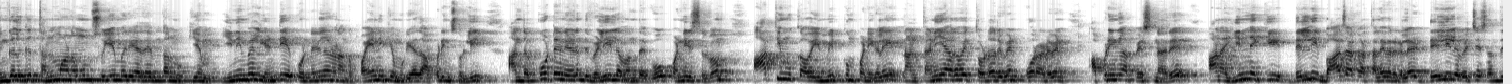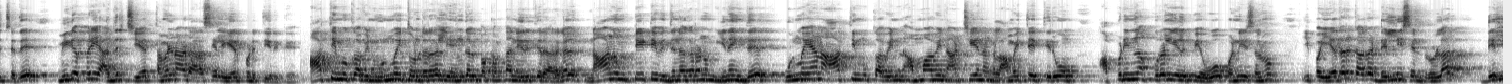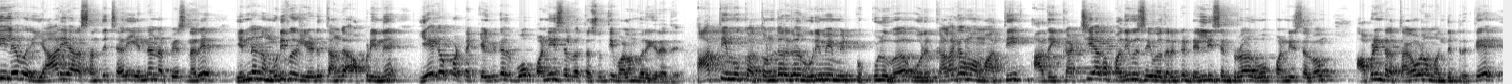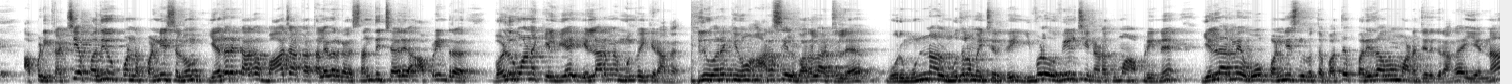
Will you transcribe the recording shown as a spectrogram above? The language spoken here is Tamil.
எங்களுக்கு தன்மானமும் சுயமரியாதையும் தான் முக்கியம். இனிமேல் என்டிஏ கூட்டணியில் நாங்கள் பயணிக்க முடியாது அப்படின்னு சொல்லி அந்த கூட்டணியிலிருந்து வெளியில் வந்த ஓ பன்னீர்செல்வம் அதிமுகவை மீட்கும் பணிகளை நான் தனியாகவே தொடருவேன் போராடுவேன் அப்படின்லாம் பேசினாரு. ஆனால் இன்னைக்கு டெல்லி பாஜக தலைவர்களை டெல்லியில் வச்சு சந்திச்சது மிகப்பெரிய அதிர்ச்சியை தமிழ்நாடு அரசியல் ஏற்படுத்தி இருக்கு அதிமுகவின் உண்மை தொண்டர்கள் எங்கள் பக்கம் தான் இருக்கிறார்கள். நானும் டிடிவி தினகரனும் இணைந்து உண்மையான அதிமுகவின் அம்மாவின் ஆட்சியை நாங்கள் அமைத்தே திருவோம் அப்படின்லாம் குரல் எழுப்பிய ஓ பன்னீர்செல்வம் இப்போ எதற்காக டெல்லி சென்றுள்ளார்? டெல்லியில அவர் யார் யாரை சந்திச்சாரு என்னென்ன பேசினாரு என்னென்ன முடிவுகள் எடுத்தாங்க அப்படின்னு ஏகப்பட்ட கேள்விகள் ஓ பன்னீர்செல்வத்தை சுத்தி வலம் வருகிறது. அதிமுக தொண்டர்கள் உரிமை மீட்பு குழுவை ஒரு கழகமா மாத்தி அதை கட்சியாக பதிவு செய்வதற்கு டெல்லி சென்றுள்ளார் ஓ பன்னீர்செல்வம் அப்படின்ற தகவலும் வந்துட்டு இருக்கு அப்படி கட்சியை பதிவு பண்ண பன்னீர்செல்வம் எதற்காக பாஜக தலைவர்களை சந்திச்சாரு அப்படின்ற வலுவான கேள்வியை எல்லாருமே முன்வைக்கிறாங்க. இதுவரைக்கும் அரசியல் வரலாற்றில் ஒரு முன்னாள் முதலமைச்சருக்கு இவ்வளவு வீழ்ச்சி நடக்குமா அப்படின்னு எல்லாருமே ஓ பன்னீர்செல்வத்தை பார்த்து பரிதாபம் அடைஞ்சிருக்கிறாங்க. ஏன்னா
